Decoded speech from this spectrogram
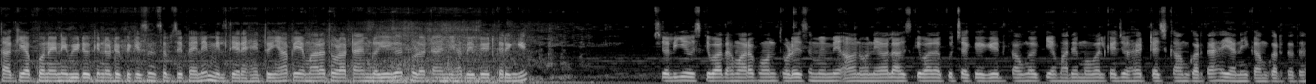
ताकि आपको नए नए वीडियो के नोटिफिकेशन सबसे पहले मिलते रहें। तो यहाँ पे हमारा थोड़ा टाइम लगेगा, थोड़ा टाइम यहाँ पे वेट करेंगे। चलिए उसके बाद हमारा फ़ोन थोड़े समय में ऑन होने वाला है। उसके बाद आपको चेक करके दिखाऊँगा कि हमारे मोबाइल का जो है टच काम करता है या नहीं काम करता था।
